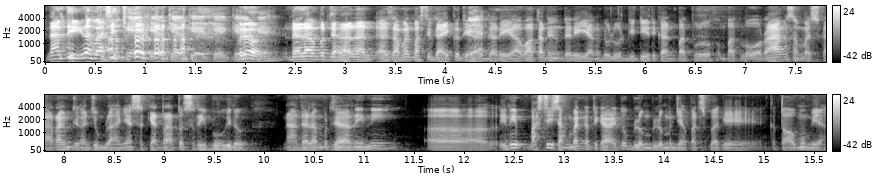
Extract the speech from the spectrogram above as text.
Nanti kita bahas Oke itu. oke oke oke oke oke. Bro, oke. dalam perjalanan eh, Saman pasti udah ikut ya Iya. dari awal kan yang dari yang dulu didirikan 40 40 orang sampai sekarang dengan jumlahnya sekian ratus ribu gitu. Nah dalam perjalanan ini eh, ini pasti sampai ketika itu belum belum menjabat sebagai ketua umum ya.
